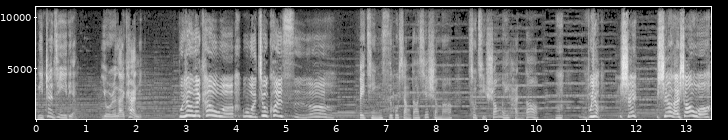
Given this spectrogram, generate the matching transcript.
你镇静一点，有人来看你。不要来看我，我就快死了。”贝琴似乎想到些什么，蹙起双眉喊道：“嗯，不要！谁谁要来杀我？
